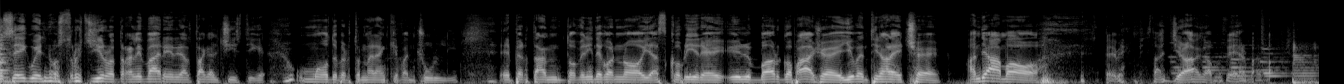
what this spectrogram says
prosegue il nostro giro tra le varie realtà calcistiche, un modo per tornare anche fanciulli. E pertanto venite con noi a scoprire il Borgo Pace Juventina Lecce. Andiamo! Sta girando ferma.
